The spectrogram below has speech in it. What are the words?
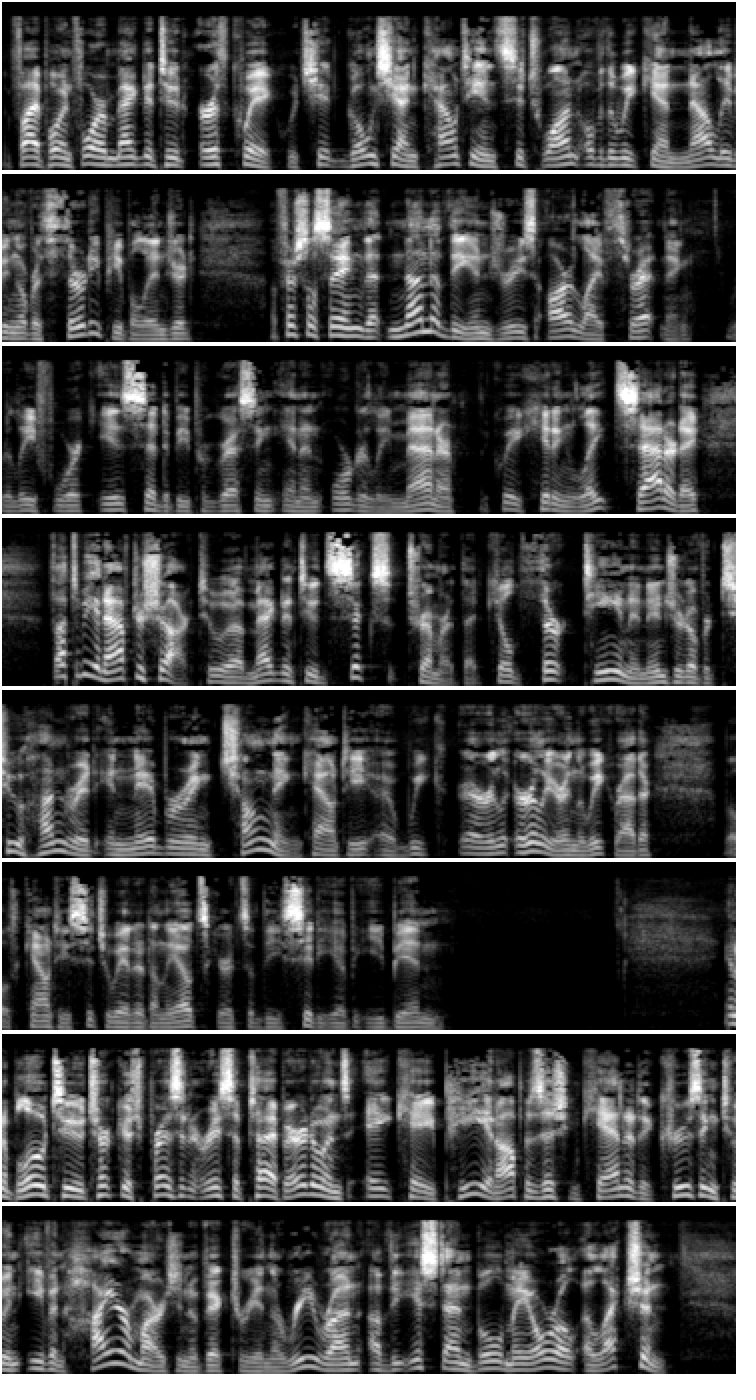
A 5.4 magnitude earthquake, which hit Gongxian County in Sichuan over the weekend, now leaving over 30 people injured. Officials saying that none of the injuries are life threatening. Relief work is said to be progressing in an orderly manner. The quake hitting late Saturday, thought to be an aftershock to a magnitude 6 tremor that killed 13 and injured over 200 in neighboring Changning County a week earlier in the week rather, both counties situated on the outskirts of the city of Yibin. In a blow to Turkish President Recep Tayyip Erdogan's AKP, an opposition candidate cruising to an even higher margin of victory in the rerun of the Istanbul mayoral election.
